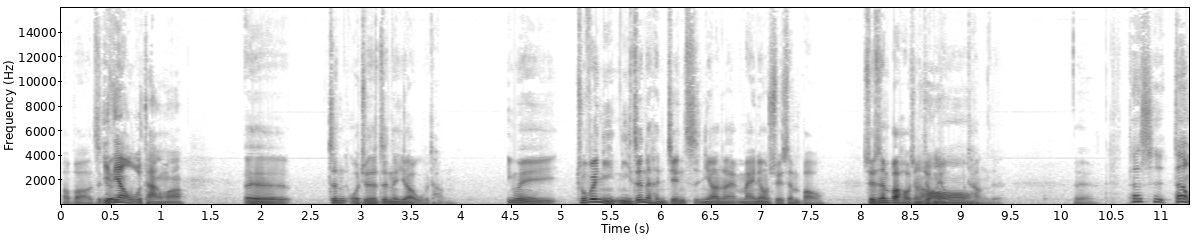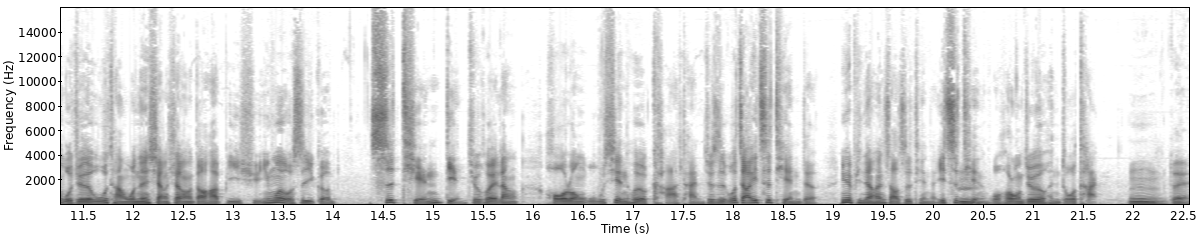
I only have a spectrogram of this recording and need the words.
好不好？这个一定要无糖吗？呃，真我觉得真的要无糖，因为除非你你真的很坚持，你要买买那种随身包，随身包好像就没有无糖的。哦、对，但是但我觉得无糖，我能想象得到它必须，因为我是一个吃甜点就会让喉咙无限会有卡痰，就是我只要一吃甜的，因为平常很少吃甜的，一吃甜、嗯、我喉咙就会有很多痰。嗯，对。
